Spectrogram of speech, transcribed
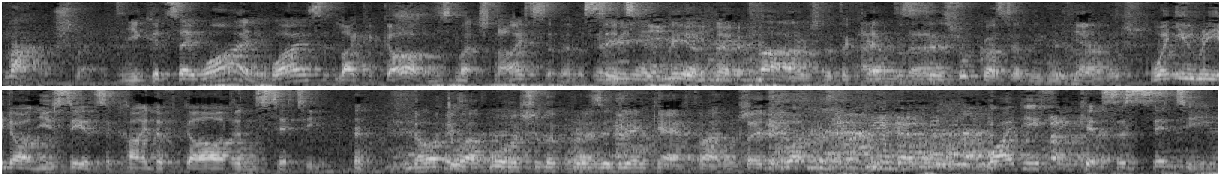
város lett. And you could say, why? Why is it like a garden? It's much nicer than a city. Miért, miért, miért város? Tehát a kert az uh, azért sokkal szebb, mint egy Yeah. város. When you read on, you see it's a kind of garden city. De ha tovább olvasod, akkor ez egy ilyen kertváros. But what, why do you think it's a city?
